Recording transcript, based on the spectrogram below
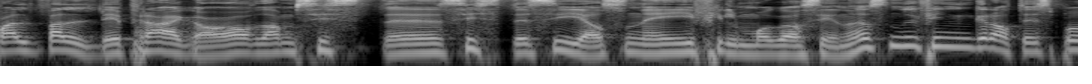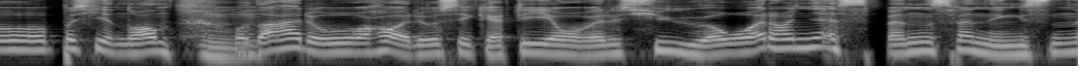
veld, veldig prega av de siste, siste sidene som er i Filmmagasinet, som du finner gratis på, på kinoene. Mhm. Og der jo, har jo sikkert i over 20 år han Espen Svenningsen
